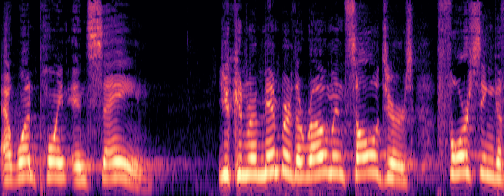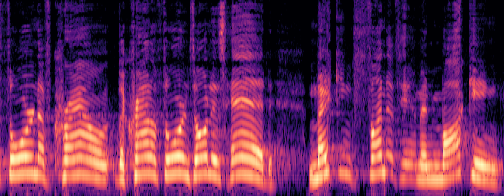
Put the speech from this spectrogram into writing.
at one point insane. You can remember the Roman soldiers forcing the thorn of crown, the crown of thorns on his head, making fun of him and mocking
